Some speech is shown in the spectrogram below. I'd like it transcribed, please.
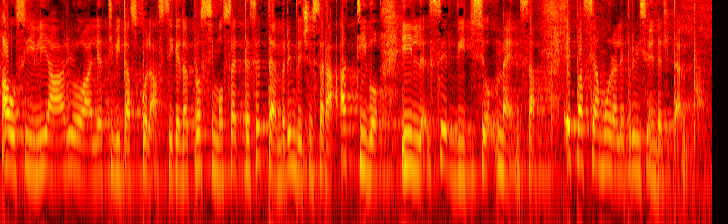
ausiliario alle attività scolastiche. Dal prossimo 7 settembre invece sarà attivo il servizio mensa. E passiamo ora alle previsioni del tempo.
